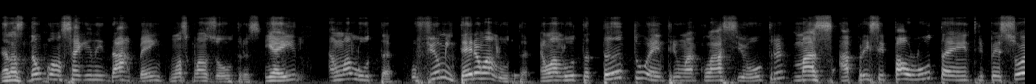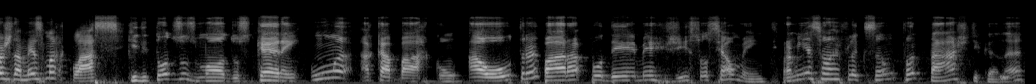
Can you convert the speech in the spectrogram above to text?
elas não conseguem lidar bem umas com as outras. E aí é uma luta. O filme inteiro é uma luta. É uma luta tanto entre uma classe e outra, mas a principal luta é entre pessoas da mesma classe, que de todos os modos querem uma acabar com a outra para poder emergir socialmente. Para mim essa é uma reflexão fantástica, né?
